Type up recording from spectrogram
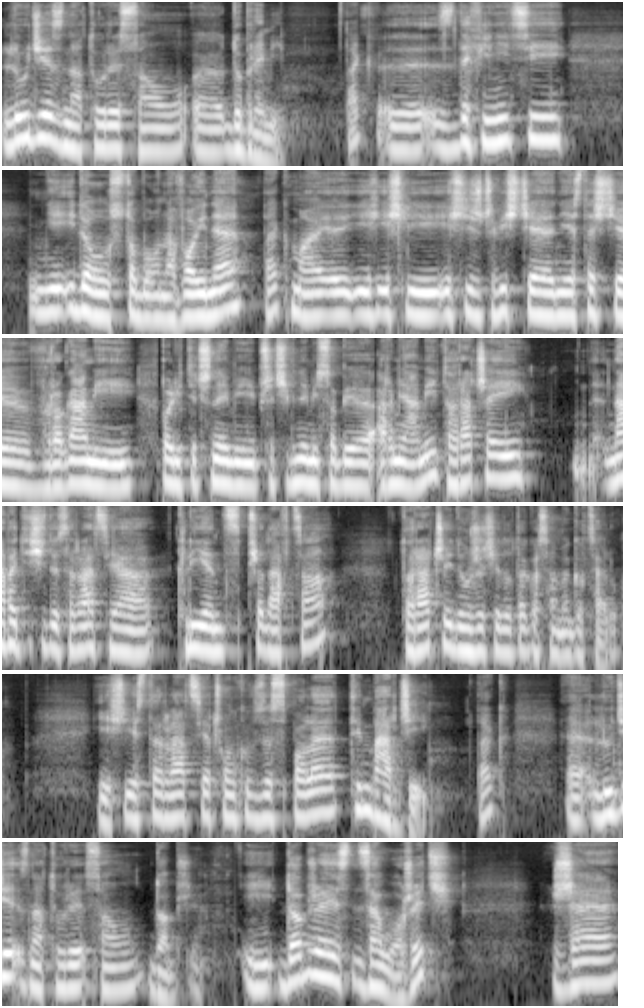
Ludzie z natury są e, dobrymi. Tak? E, z definicji nie idą z tobą na wojnę, tak? Ma, jeśli, jeśli rzeczywiście nie jesteście wrogami politycznymi, przeciwnymi sobie armiami, to raczej, nawet jeśli to jest relacja klient-sprzedawca, to raczej dążycie do tego samego celu. Jeśli jest to relacja członków w zespole, tym bardziej. Tak? E, ludzie z natury są dobrzy. I dobrze jest założyć, że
